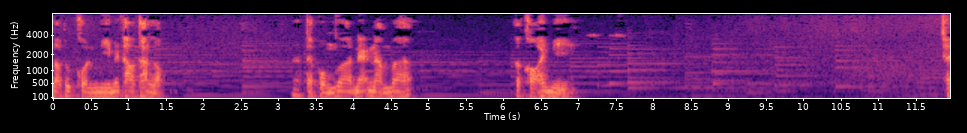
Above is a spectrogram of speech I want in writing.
เราทุกคนมีไม่เท่าท่านหรอก แต่ผมก็แนะนำว่าก็ขอให้มี ใช้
